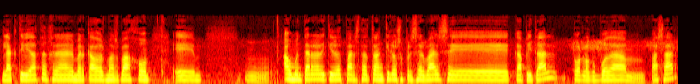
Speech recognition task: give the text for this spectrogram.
la actividad en general en el mercado es más bajo, eh, aumentar la liquidez para estar tranquilos y preservar ese capital por lo que pueda pasar.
